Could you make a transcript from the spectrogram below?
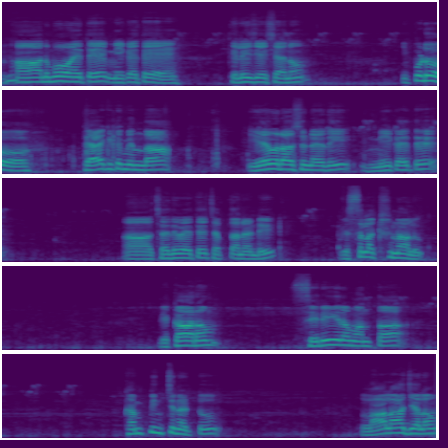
నా అనుభవం అయితే మీకైతే తెలియజేశాను. ఇప్పుడు ప్యాకెట్ మీద ఏం రాసి ఉండేది మీకైతే చదివైతే చెప్తానండి. విషలక్షణాలు వికారం శరీరం అంతా కంపించినట్టు లాలాజలం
